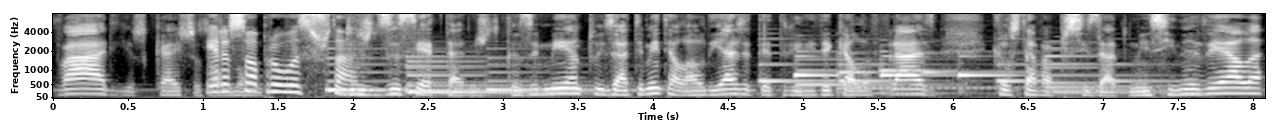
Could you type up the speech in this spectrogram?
várias queixas. Era só para o assustar. Dos 17 anos de casamento, exatamente. Ela, aliás, até teria dito aquela frase que ele estava a precisar de uma ensina dela.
